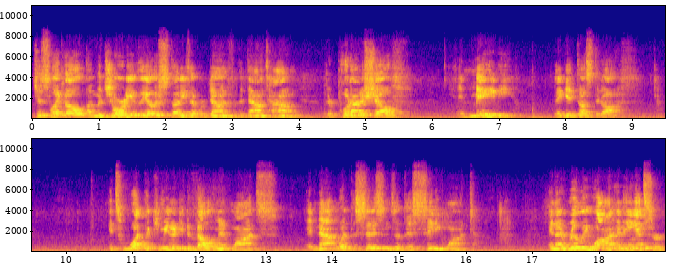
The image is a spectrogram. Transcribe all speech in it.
Just like all, a majority of the other studies that were done for the downtown, they're put on a shelf and maybe they get dusted off. It's what the community development wants and not what the citizens of this city want. And I really want an answer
